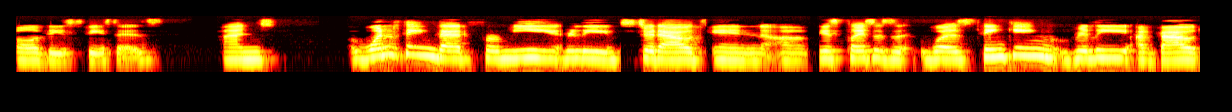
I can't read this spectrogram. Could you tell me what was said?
all of these spaces. And one thing that for me really stood out in uh, these places was thinking really about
